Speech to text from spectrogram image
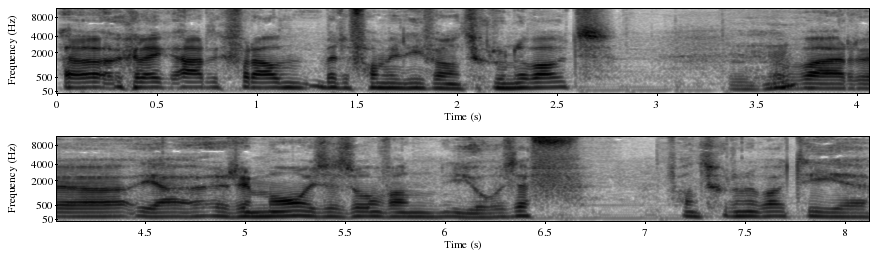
Eh gelijkaardig verhaal met de familie van het Groenewoud. Mhm. Waar ja, Raymond is de zoon van Jozef van het. Die eh,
